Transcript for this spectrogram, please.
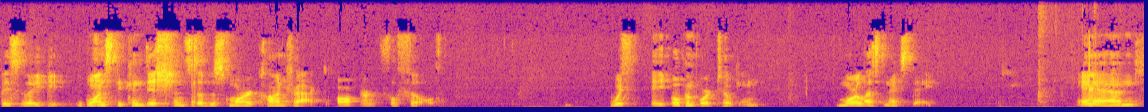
basically once the conditions of the smart contract are fulfilled with a open port token more or less the next day and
